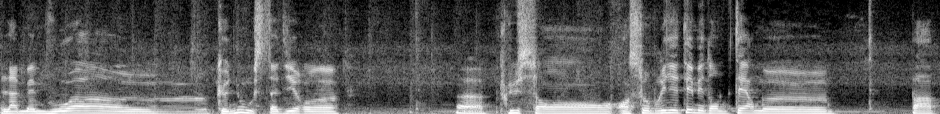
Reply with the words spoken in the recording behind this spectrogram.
la même voie que nous, c'est-à-dire plus en, sobriété, mais dans le terme euh, pas,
